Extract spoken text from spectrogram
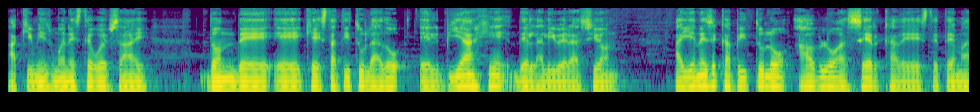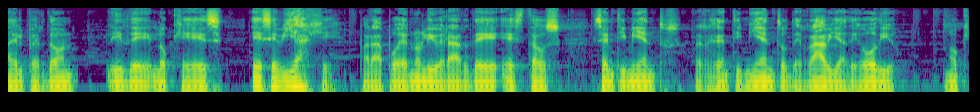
aquí mismo en este website donde, eh, que está titulado El viaje de la liberación. Ahí en ese capítulo hablo acerca de este tema del perdón y de lo que es ese viaje para podernos liberar de estos sentimientos, de resentimientos, de rabia, de odio. ¿Ok?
